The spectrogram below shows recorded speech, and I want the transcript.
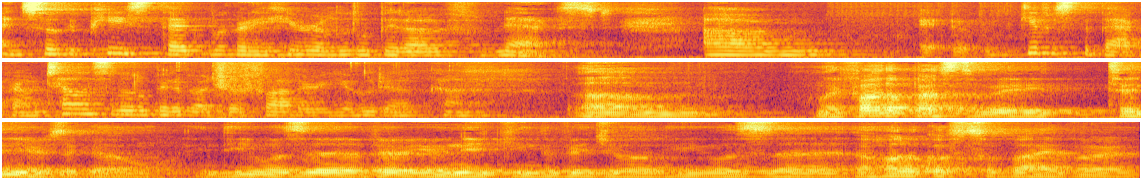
And so the piece that we're going to hear a little bit of next, um, eh, give us the background. Tell us a little bit about your father, Yehuda Elkana. Um, my father passed away 10 years ago, and he was a very unique individual. He was a, a Holocaust survivor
